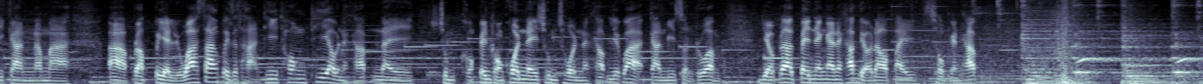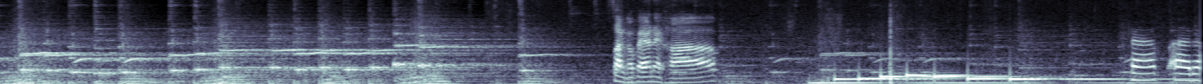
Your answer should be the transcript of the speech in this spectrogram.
มีการนำมาอ่าปรับเปลี่ยนหรือว่าสร้างเป็นสถานที่ท่องเที่ยวนะครับในชุมของเป็นของคนในชุมชนนะครับ เรียกว่าการมีส่วนร่วม เดี๋ยวเราเป็นยังไงนะครับ เดี๋ยวเราไปชมกันครับ สั่งกาแฟหน่อยครับรับอะไร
